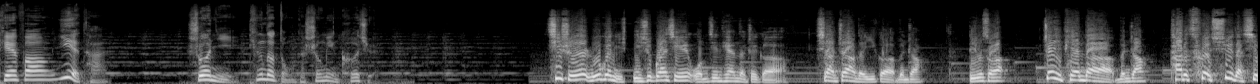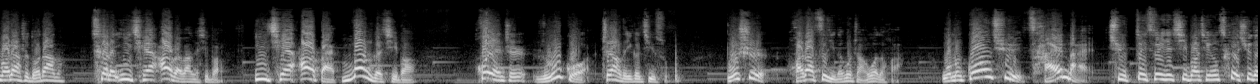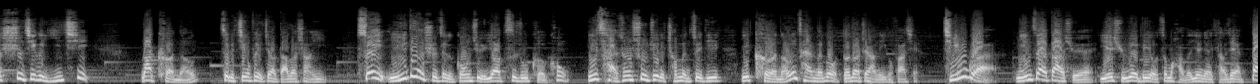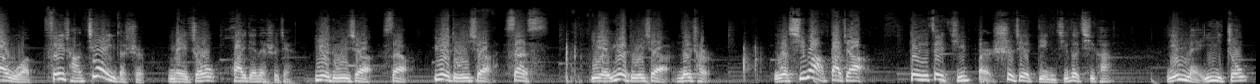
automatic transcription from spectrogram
天方夜谭，说你听得懂的生命科学。其实，如果你你去关心我们今天的这个像这样的一个文章，比如说这篇的文章，它的测序的细胞量是多大呢？测了一千二百万个细胞，一千二百万个细胞。换言之，如果这样的一个技术不是华大自己能够掌握的话，我们光去采买去对这些细胞进行测序的试剂和仪器，那可能这个经费就要达到上亿。所以一定是这个工具要自主可控，你产生数据的成本最低，你可能才能够得到这样的一个发现。尽管您在大学也许未必有这么好的硬件条件，但我非常建议的是每周花一点点时间阅读一下《Cell》，阅读一下《Science》，也阅读一下《Nature》。我希望大家对于这几本世界顶级的期刊，您每一周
